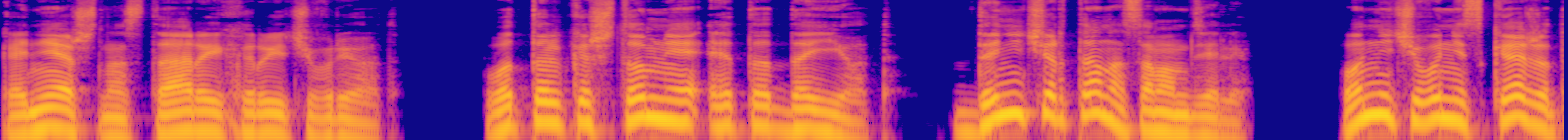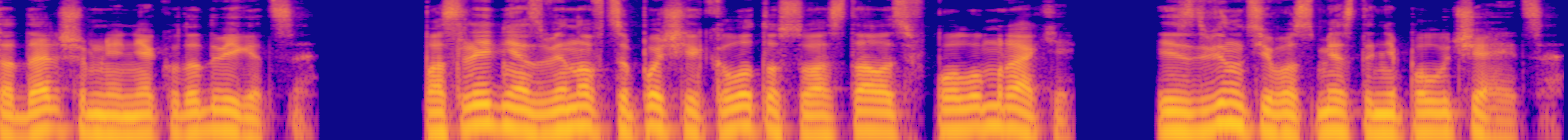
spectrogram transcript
Конечно, старый хрыч врет. Вот только что мне это дает? Да ни черта на самом деле. Он ничего не скажет, а дальше мне некуда двигаться. Последнее звено в цепочке к лотосу осталось в полумраке, и сдвинуть его с места не получается.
